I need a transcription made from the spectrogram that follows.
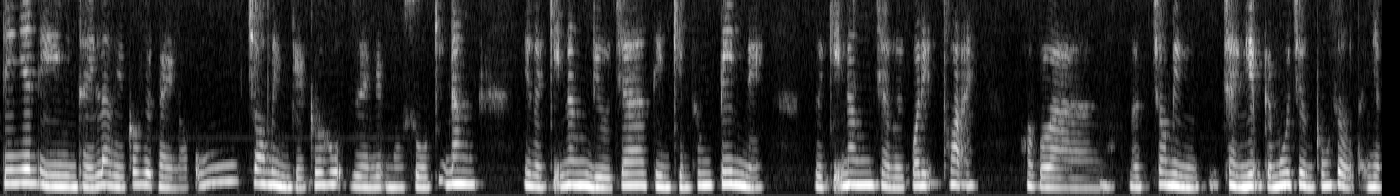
Tuy nhiên thì mình thấy là cái công việc này nó cũng cho mình cái cơ hội rèn luyện một số kỹ năng như là kỹ năng điều tra, tìm kiếm thông tin này rồi kỹ năng trả lời qua điện thoại hoặc là nó cho mình trải nghiệm cái môi trường công sở tại Nhật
